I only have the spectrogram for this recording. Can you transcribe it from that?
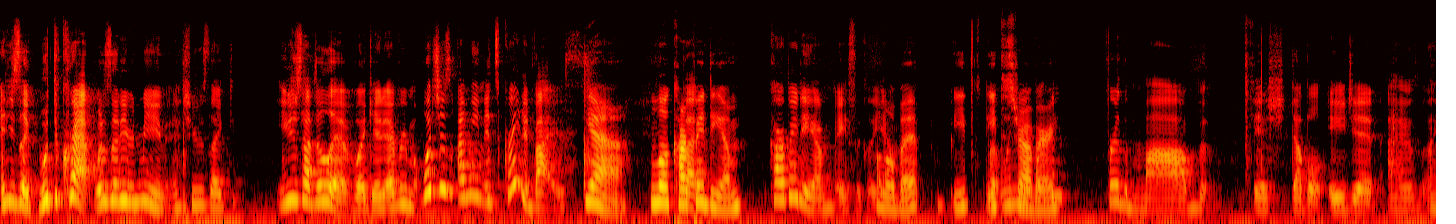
And he's like, "What the crap? What does that even mean?" And she was like, "You just have to live like in every," mo-" which is, I mean, it's great advice. Yeah. A little carpe But- diem. Carpe diem, basically. A little bit. Eat But eat the strawberry. for the mob ish double agent, I was like,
